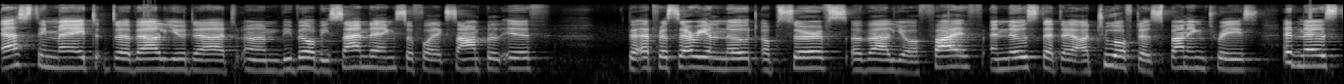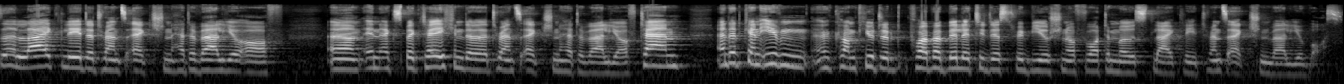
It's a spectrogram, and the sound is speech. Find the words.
estimate the value that um, we will be sending. So for example, if the adversarial node observes a value of 5 and knows that there are two of those spanning trees. It knows that likely the transaction had a value of Um, in expectation, the transaction had a value of 10, and it can even uh, compute a probability distribution of what the most likely transaction value was.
